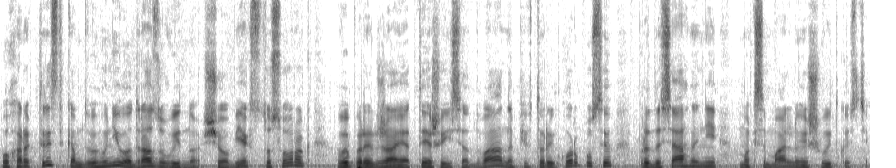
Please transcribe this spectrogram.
По характеристикам двигунів одразу видно, що об'єкт 140 випереджає Т-62 на півтори корпуси при досягненні максимальної швидкості.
